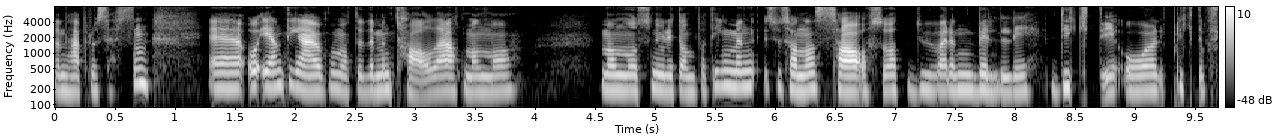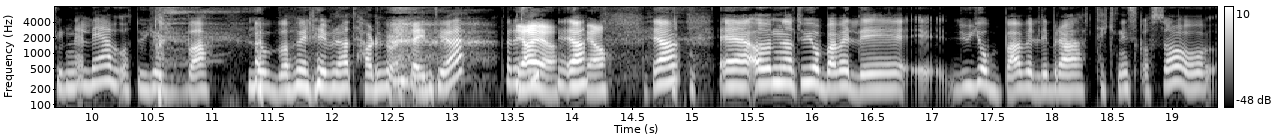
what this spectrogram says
denne prosessen. Uh, og én ting er jo på en måte det mentale, at man må, man må snu litt om på ting. Men Susanna sa også at du var en veldig dyktig og pliktoppfyllende elev, og at du jobba, jobba veldig bra. Har du hørt det intervjuet? Forresten? Ja, ja, ja. ja. Eh, men at du jobba veldig, veldig bra teknisk også, og,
